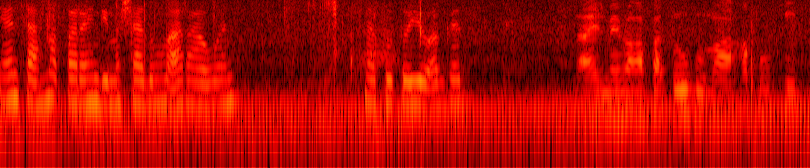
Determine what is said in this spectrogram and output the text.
Yan, tama. Para hindi masyadong maarawan. Natutuyo agad. dahil may mga patubo mga kapukids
